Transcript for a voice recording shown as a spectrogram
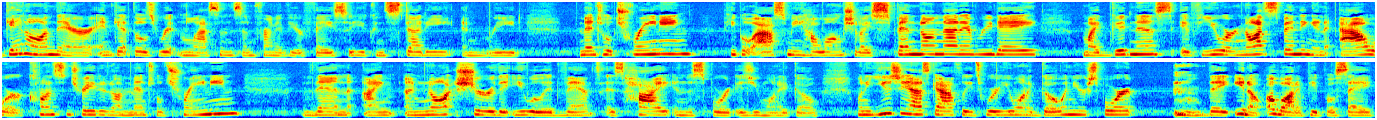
get on there and get those written lessons in front of your face so you can study and read. Mental training, people ask me how long should I spend on that every day? My goodness, if you are not spending an hour concentrated on mental training, then I'm I'm not sure that you will advance as high in the sport as you want to go. When I usually ask athletes where you want to go in your sport, they you know a lot of people say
